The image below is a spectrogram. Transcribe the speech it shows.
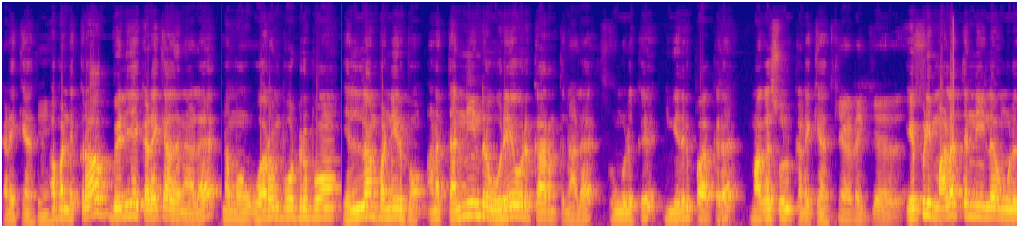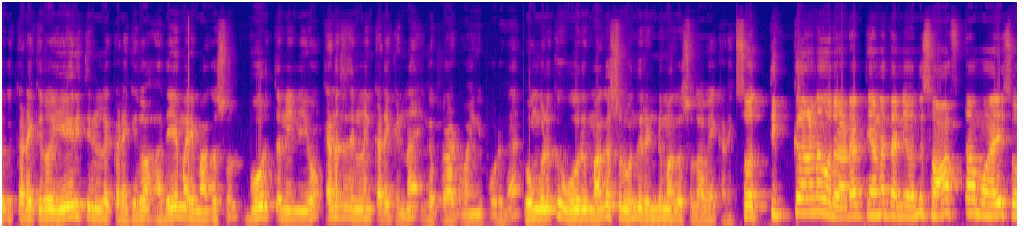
கிடைக்காது. அப்ப அந்த கிராப் வெளியே கிடைக்காதனால நம்ம உரம் போட்டிருப்போம் எல்லாம் பண்ணியிருப்போம். ஆனா தண்ணின்ற ஒரே ஒரு காரணத்தினால உங்களுக்கு நீங்க எதிர்பார்க்கிற மகசூல் கிடைக்காது. கிடைக்காது. எப்படி மழை தண்ணியில உங்களுக்கு கிடைக்குதோ ஏரி தண்ணியில கிடைக்குதோ அதே மாதிரி மகசூல் போர் தண்ணிலையும் கிணத்து தண்ணிலையும் கிடைக்கும்னா எங்க ப்ராடக்ட் வாங்கி போடுங்க. உங்களுக்கு ஒரு மகசூல் வந்து ரெண்டு மகசூலாவே கிடைக்கும். ஸோ திக்கான ஒரு அடர்த்தியான தண்ணி வந்து சாஃப்டா மாதிரி ஸோ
